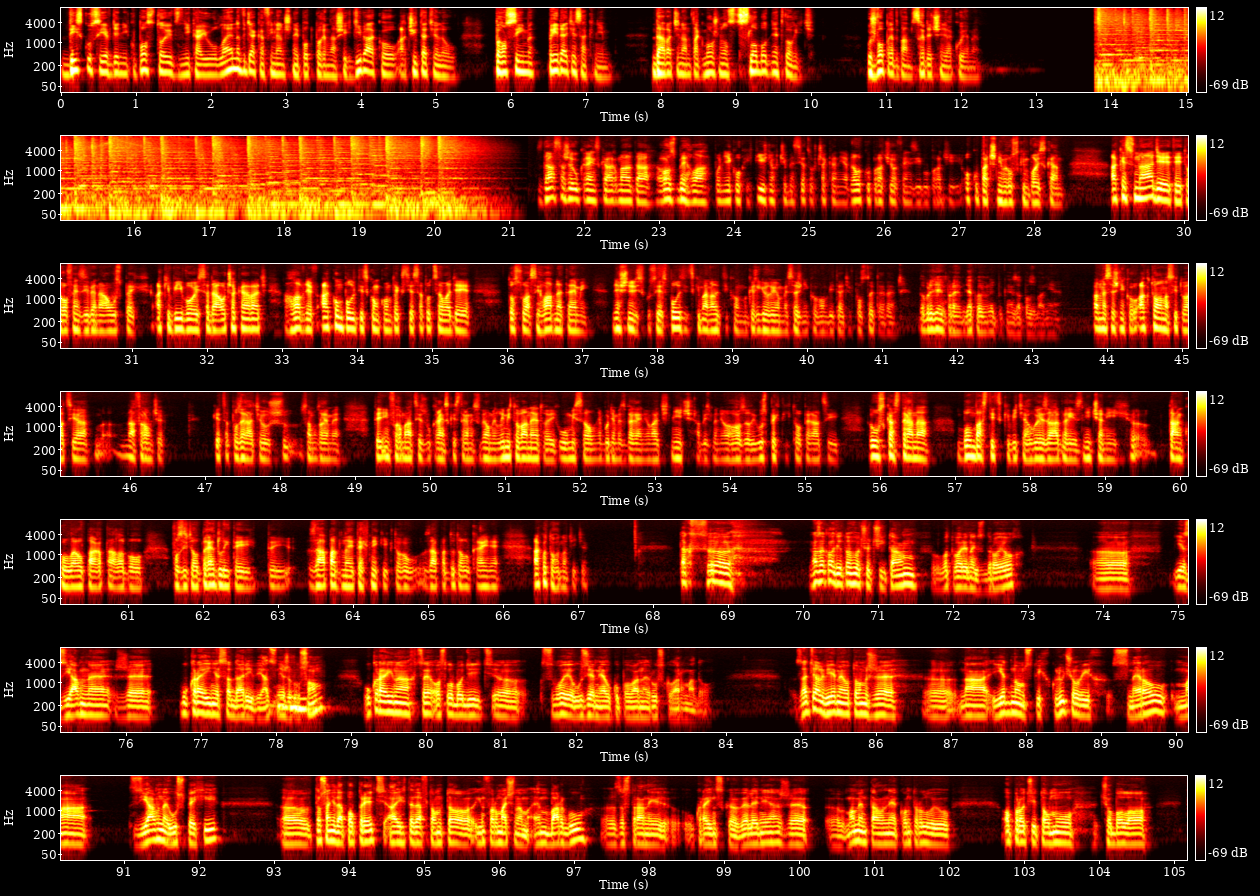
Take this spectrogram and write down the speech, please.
Diskusie v denníku Postoj vznikajú len vďaka finančnej podpore našich divákov a čitateľov. Prosím, pridajte sa k ním. Dávate nám tak možnosť slobodne tvoriť. Už vopred vám srdečne ďakujeme. Zdá sa, že ukrajinská armáda rozbehla po niekoľkých týždňoch či mesiacoch čakania veľkú protiofenzívu proti okupačným ruským vojskám. Aké sú nádeje tejto ofenzíve na úspech? Aký vývoj sa dá očakávať? A hlavne v akom politickom kontexte sa to celé deje? To sú asi hlavné témy dnešnej diskusie s politickým analytikom Grigoriom Mesežníkovom. Vítajte v Postoj TV. Dobrý deň, prajem. Ďakujem veľmi pekne za pozvanie. Pán Mesežníkov, aktuálna situácia na fronte. Keď sa pozeráte už, samozrejme, tie informácie z ukrajinskej strany sú veľmi limitované, to je ich úmysel, nebudeme zverejňovať nič, aby sme neohrozili úspech týchto operácií. Rúská strana bombasticky vyťahuje zábery zničených e, tankov Leopard alebo vozidel Bradley tej, tej západnej techniky, ktorú Západ dodal Ukrajine. Ako to hodnotíte? Tak e, na základe toho, čo čítam v otvorených zdrojoch, e, je zjavné, že Ukrajine sa darí viac než mhm. Rusom. Ukrajina chce oslobodiť svoje územia okupované ruskou armádou. Zatiaľ vieme o tom, že na jednom z tých kľúčových smerov má zjavné úspechy. E, to sa nedá poprieť aj teda v tomto informačnom embargu e, zo strany ukrajinského velenia, že momentálne kontrolujú oproti tomu, čo bolo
